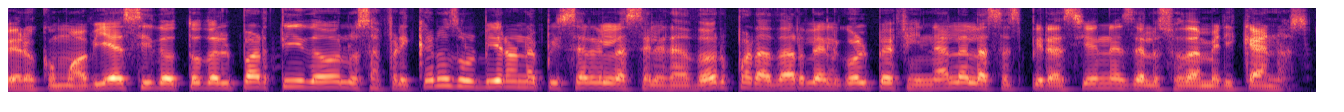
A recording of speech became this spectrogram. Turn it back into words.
pero como había sido todo el partido, los africanos volvieron a pisar el acelerador para darle el golpe final a las aspiraciones de los sudamericanos.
